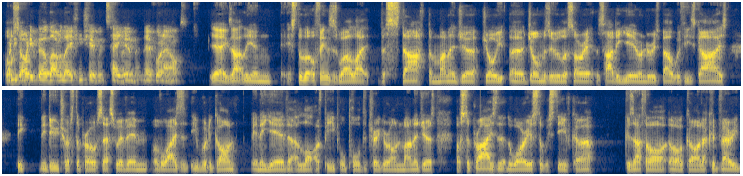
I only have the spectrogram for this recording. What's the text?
When he's already built that relationship with Tatum and everyone else. Yeah, exactly. And it's the little things as well, like the staff, the manager, Joe uh, Joe Mazzulla, sorry, has had a year under his belt with these guys they they do trust the process with him. Otherwise, he would have gone in a year that a lot of people pulled the trigger on managers. I was surprised that the Warriors stuck with Steve Kerr because I thought, oh god, I could very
